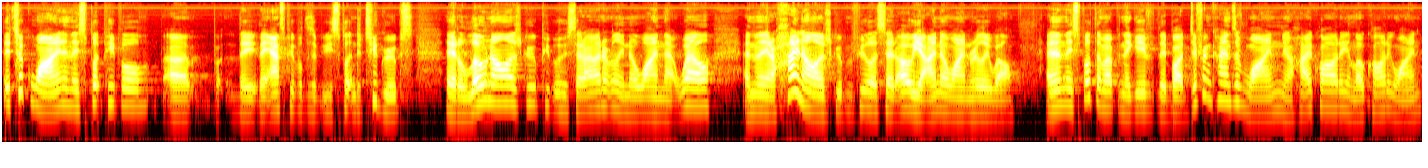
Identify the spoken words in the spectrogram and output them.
They took wine and they split people, uh, they, they asked people to be split into two groups. They had a low knowledge group, people who said, oh, I don't really know wine that well. And then they had a high knowledge group of people that said, oh, yeah, I know wine really well. And then they split them up and they, gave, they bought different kinds of wine, you know, high quality and low quality wine.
